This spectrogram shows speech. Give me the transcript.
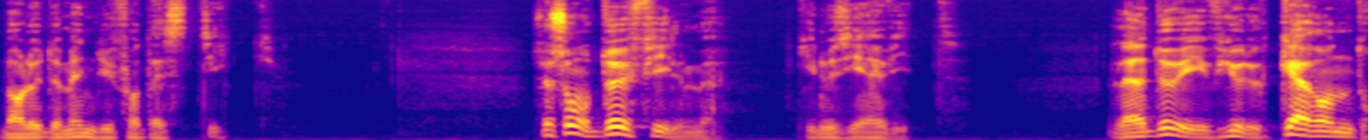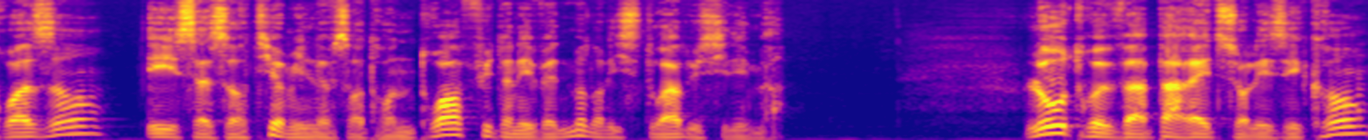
dans le domaine du fantastique. Ce sont deux films qui nous y invitent. L'un d'eux est vieux de 43 ans et sa sortie en 1933 fut un événement dans l'histoire du cinéma. L'autre va paraître sur les écrans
